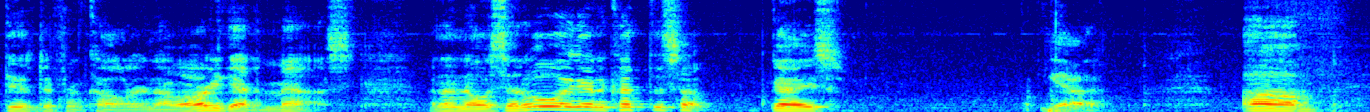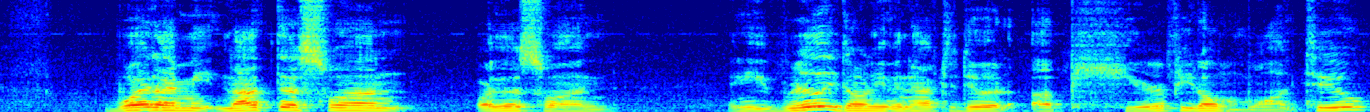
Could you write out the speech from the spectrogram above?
did a different color, and I've already got a mess. And I know I said, oh, I got to cut this up, guys. Yeah. Um, what I mean, not this one or this one, and you really don't even have to do it up here if you don't want to.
